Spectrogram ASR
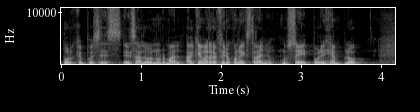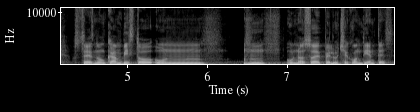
porque pues es, es, algo normal. ¿A qué me refiero con extraño? No sé, por ejemplo, ¿ustedes nunca han visto un, un oso de peluche con dientes?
